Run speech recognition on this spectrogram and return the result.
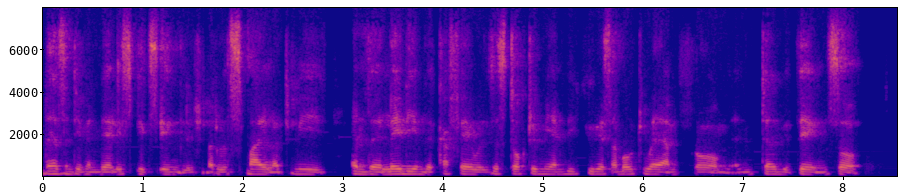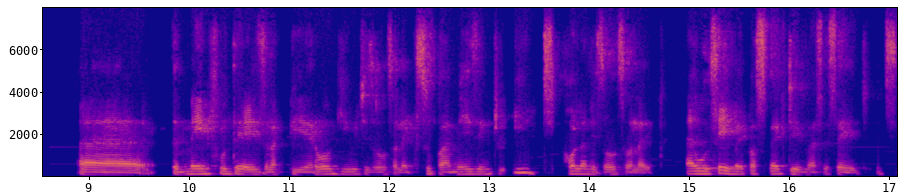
doesn't even barely speaks English, but will smile at me and the lady in the cafe will just talk to me and be curious about where I'm from and tell me things. So uh, the main food there is like pierogi, which is also like super amazing to eat. Poland is also like I will say my perspective, as I said, it's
